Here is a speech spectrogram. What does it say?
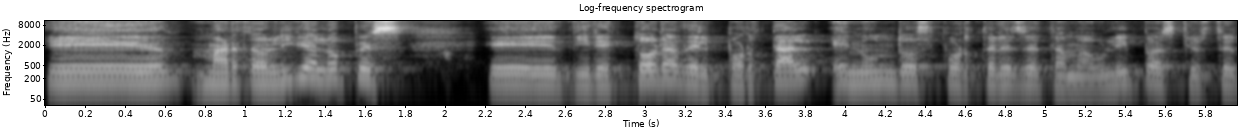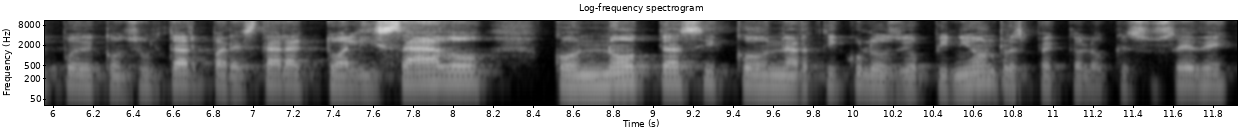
Eh, Marta Olivia López, eh, directora del portal en un 2x3 de Tamaulipas, que usted puede consultar para estar actualizado con notas y con artículos de opinión respecto a lo que sucede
